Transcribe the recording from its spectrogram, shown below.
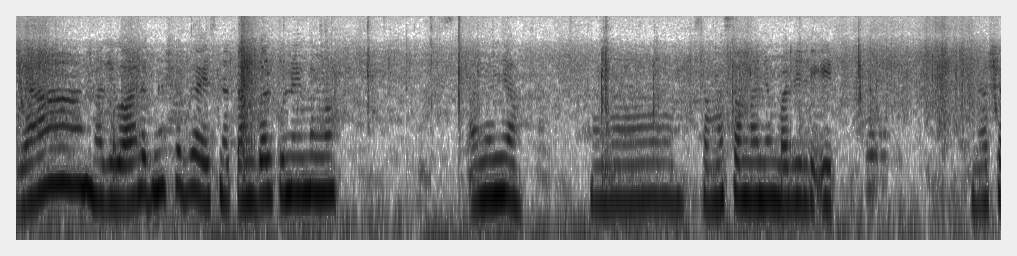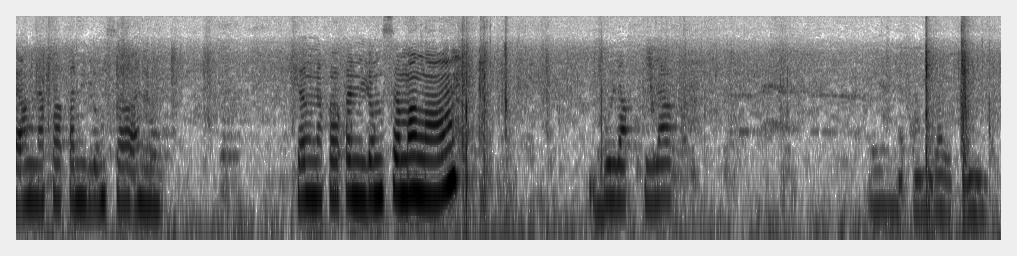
Ayan, maliwanag na siya guys. Natanggal ko na yung mga ano niya, mga sanga-sanga niyang maliliit. Na siya ang nakakanlong sa ano. Siya ang nakakanlong sa mga bulaklak. Ayan, natanggal ko na.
